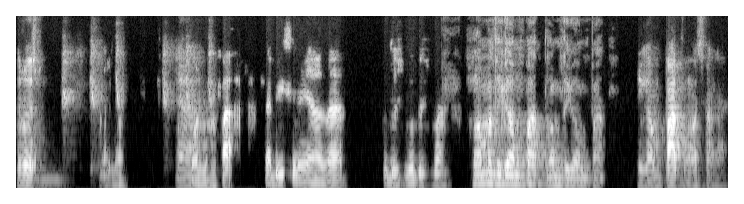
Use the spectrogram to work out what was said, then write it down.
Terus, ya, mohon Pak. Tadi sinyalnya putus-putus Pak. Halaman 34, halaman 34. tiga empat nggak salah.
